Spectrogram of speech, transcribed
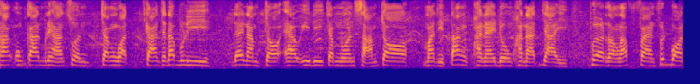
ทางองค์การบริหารส่วนจังหวัดกาญจนบุรี ได้นำจอ LED จำนวน 3 จอ มาติดตั้งภายในโดมขนาดใหญ่ เพื่อรองรับแฟนฟุตบอล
